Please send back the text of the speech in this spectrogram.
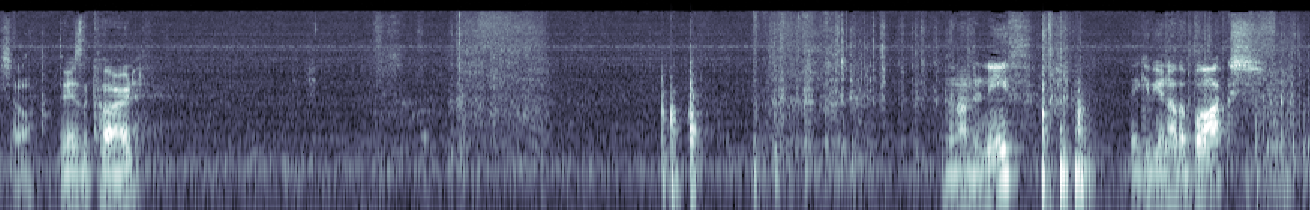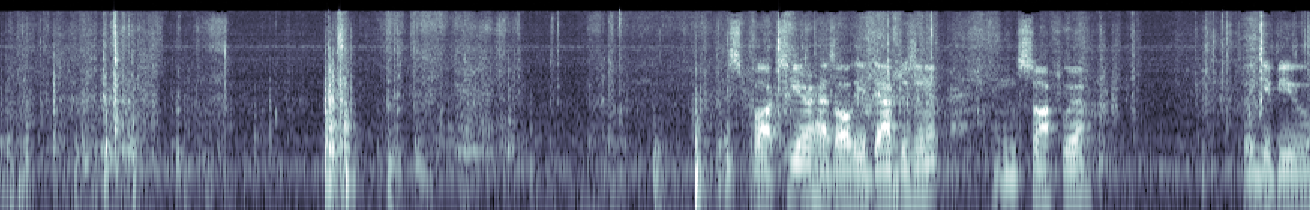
So there's the card. And then underneath, they give you another box This box here has all the adapters in it and software. They give you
